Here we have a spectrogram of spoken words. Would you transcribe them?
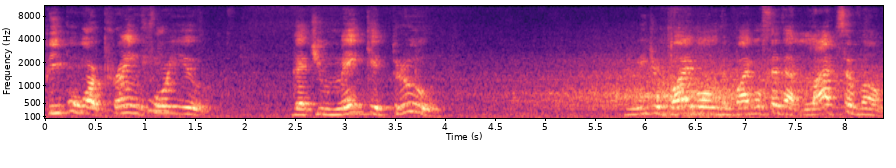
People are praying for you that you make it through. You read your Bible, the Bible says that lots of them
